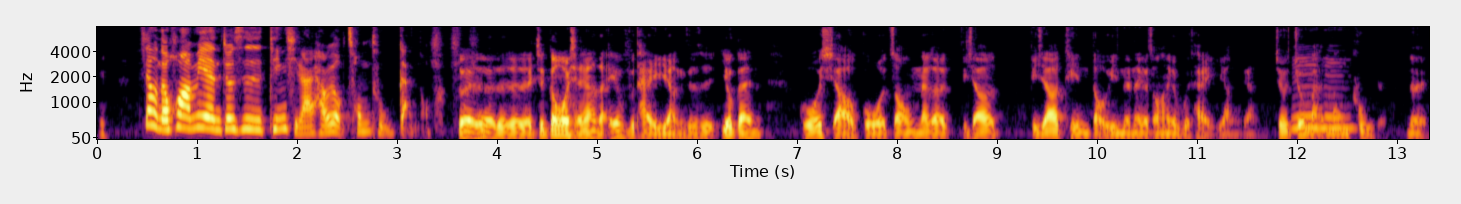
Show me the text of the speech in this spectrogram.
这样的画面就是听起来好有冲突感哦。对对对对对，就跟我想象的哎又不太一样，就是又跟国小、国中那个比较比较听抖音的那个状态又不太一样，这样就就蛮蛮酷的。对，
